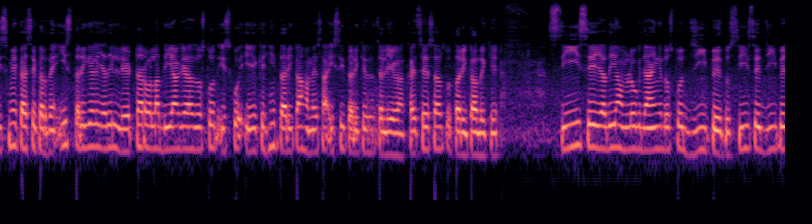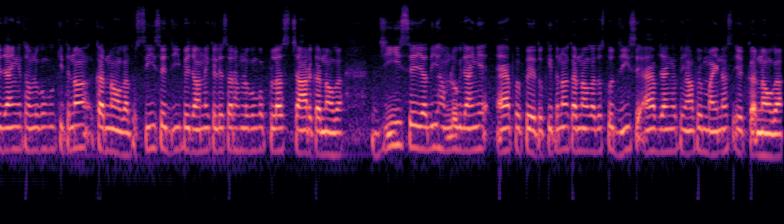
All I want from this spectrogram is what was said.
इसमें कैसे करते हैं? इस तरीके का यदि लेटर वाला दिया गया है दोस्तों तो इसको एक ही तरीका हमेशा इसी तरीके से चलिएगा। कैसे सर? तो तरीका देखिए। सी से यदि हम लोग जाएँगे दोस्तों जी पे तो सी से जी पे जाएँगे तो हम लोगों को कितना करना होगा? तो सी से जी पे जाने के लिए सर हम लोगों को प्लस चार करना होगा। जी से यदि हम लोग जाएँगे ऐप पे तो कितना करना होगा दोस्तों? जी से ऐप जाएँगे तो यहाँ पे माइनस एक करना होगा।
